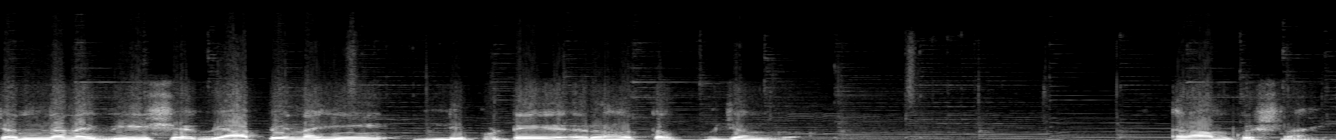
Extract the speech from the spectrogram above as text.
चंदन विष व्यापे नाही लिपटे रहत भुजंग. रामकृष्णारी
